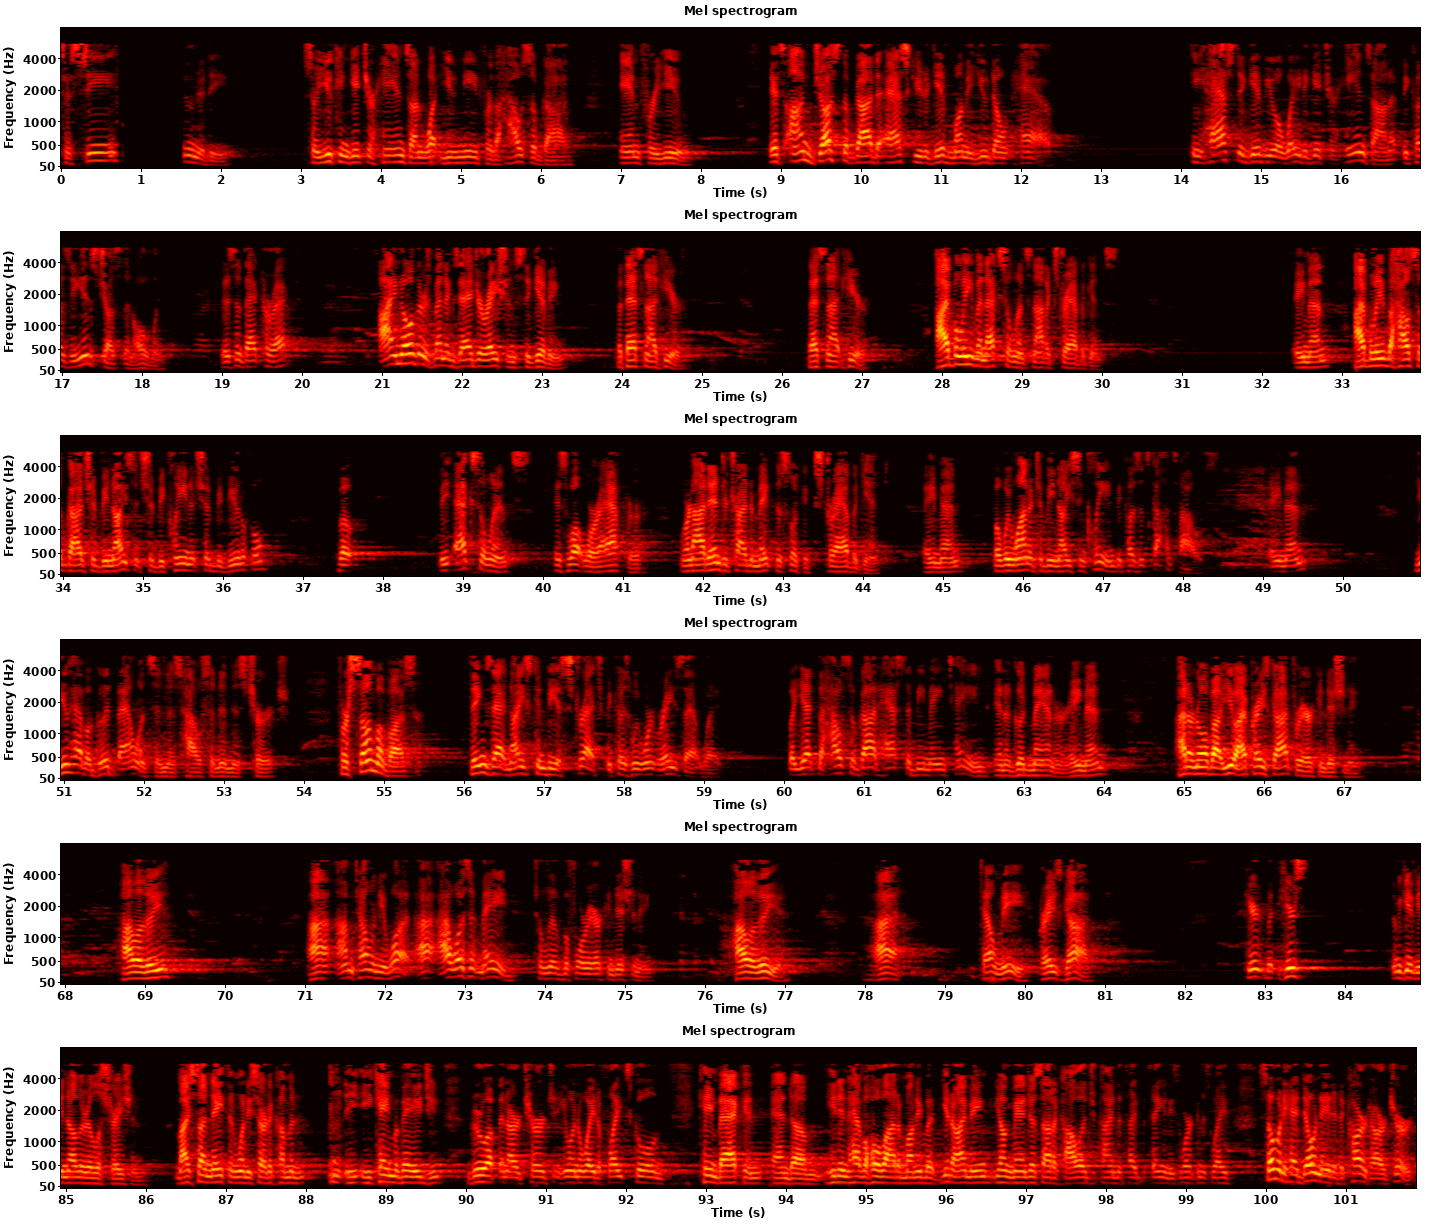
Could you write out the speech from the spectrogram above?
To see unity so you can get your hands on what you need for the house of God and for you. It's unjust of God to ask you to give money you don't have. He has to give you a way to get your hands on it because He is just and holy. Isn't that correct? I know there's been exaggerations to giving, but that's not here. That's not here. I believe in excellence, not extravagance. Amen. I believe the house of God should be nice, it should be clean, it should be beautiful. But the excellence is what we're after. We're not in to try to make this look extravagant. Amen. But we want it to be nice and clean because it's God's house. Amen. Amen. You have a good balance in this house and in this church. For some of us, things that nice can be a stretch because we weren't raised that way. But yet the house of God has to be maintained in a good manner. Amen. I don't know about you. I praise God for air conditioning. Hallelujah. I, am telling you what, I, I wasn't made to live before air conditioning. Hallelujah. I, tell me, praise God. Here, but here's, let me give you another illustration. My son Nathan, when he started coming he, he came of age. He grew up in our church. and He went away to flight school and came back and, and, um, he didn't have a whole lot of money, but you know, I mean, young man just out of college kind of type of thing and he's working his way. Somebody had donated a car to our church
